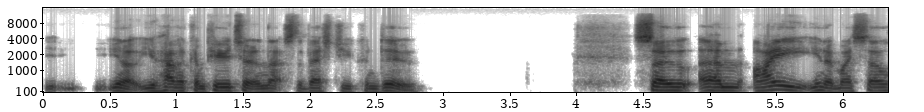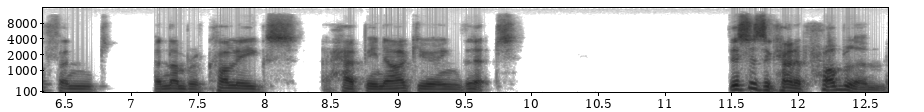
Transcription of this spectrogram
you know, you have a computer and that's the best you can do. So um, I, you know, myself and a number of colleagues have been arguing that this is a kind of problem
